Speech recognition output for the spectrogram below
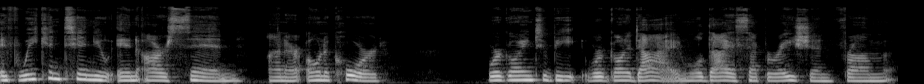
If we continue in our sin on our own accord, we're going to be we're going to die and we'll die a separation from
